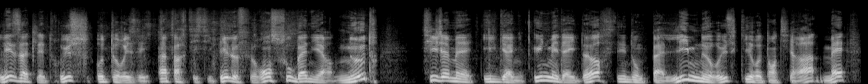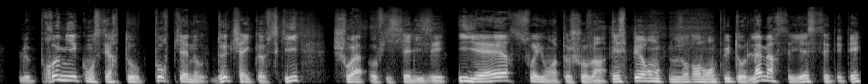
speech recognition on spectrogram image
Les athlètes russes autorisés à participer le feront sous bannière neutre. Si jamais ils gagnent une médaille d'or, ce n'est donc pas l'hymne russe qui retentira, mais le premier concerto pour piano de Tchaïkovski, choix officialisé hier. Soyons un peu chauvins. Espérons que nous entendrons plutôt la Marseillaise cet été.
